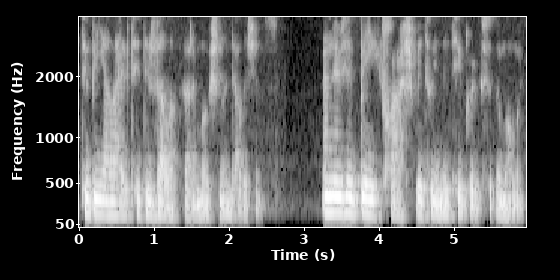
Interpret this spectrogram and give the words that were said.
to be allowed to develop that emotional intelligence. And there's a big clash between the two groups at the moment.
